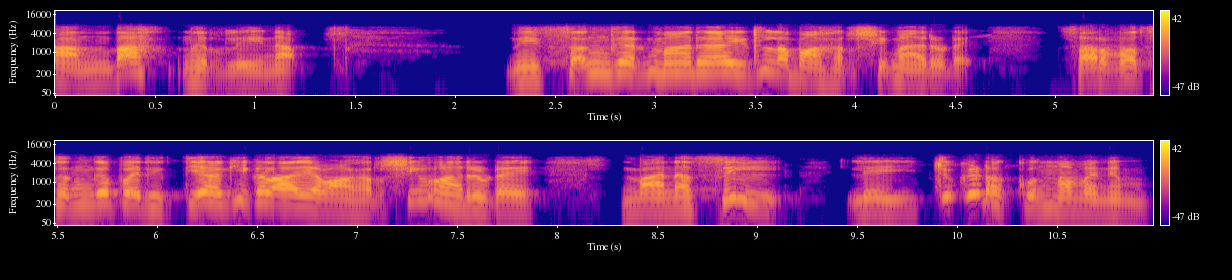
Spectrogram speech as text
അന്ത നിർലീന നിസ്സംഗന്മാരായിട്ടുള്ള മഹർഷിമാരുടെ സർവസംഗ പരിത്യാഗികളായ മഹർഷിമാരുടെ മനസ്സിൽ ലയിച്ചു കിടക്കുന്നവനും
